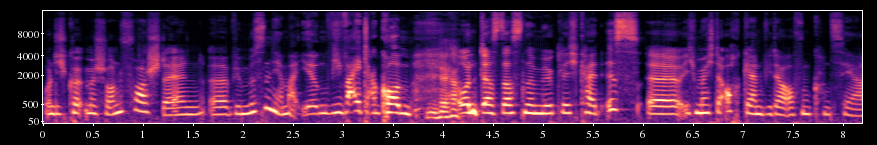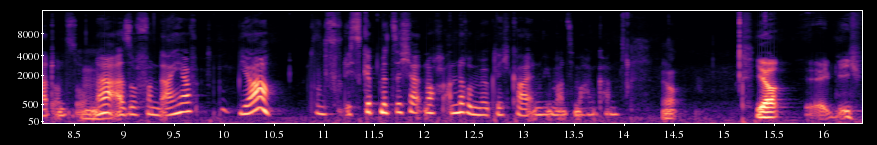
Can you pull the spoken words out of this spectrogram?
Und ich könnte mir schon vorstellen, äh, wir müssen ja mal irgendwie weiterkommen. Ja. Und dass das eine Möglichkeit ist. Äh, ich möchte auch gern wieder auf ein Konzert und so. Ne? Also von daher, ja. Es gibt mit Sicherheit noch andere Möglichkeiten, wie man es machen kann. Ja. Ja, äh, ich,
